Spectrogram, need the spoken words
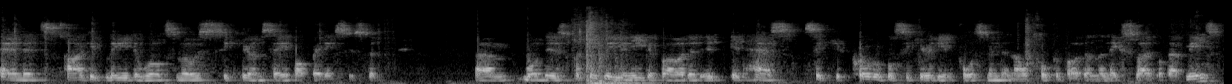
and it's arguably the world's most secure and safe operating system. Um, what is particularly unique about it, it, it has secure, probable security enforcement, and I'll talk about on the next slide what that means.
